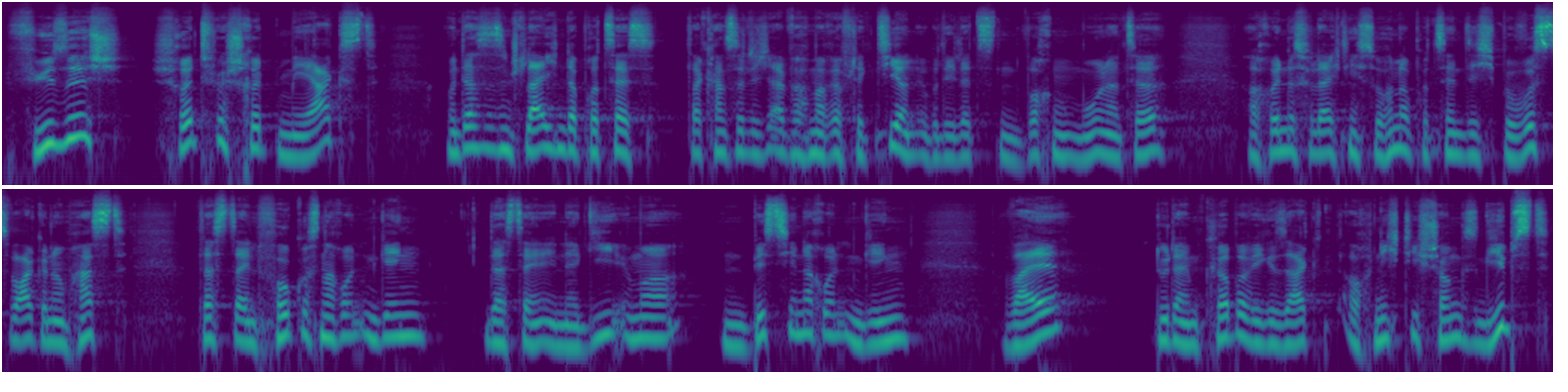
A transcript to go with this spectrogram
physisch Schritt für Schritt merkst, und das ist ein schleichender Prozess. Da kannst du dich einfach mal reflektieren über die letzten Wochen, Monate, auch wenn du es vielleicht nicht so hundertprozentig bewusst wahrgenommen hast, dass dein Fokus nach unten ging, dass deine Energie immer ein bisschen nach unten ging, weil du deinem Körper, wie gesagt, auch nicht die Chance gibst,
